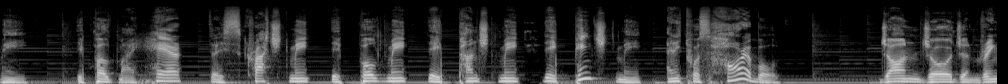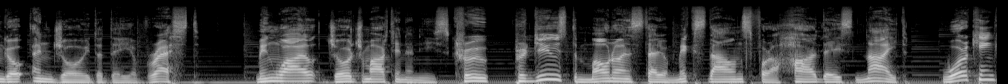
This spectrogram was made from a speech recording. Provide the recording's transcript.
me. They pulled my hair, they scratched me, they pulled me, they punched me, they pinched me, and it was horrible. John, George, and Ringo enjoyed a day of rest. Meanwhile, George Martin and his crew produced mono and stereo mixdowns for a hard day's night, working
